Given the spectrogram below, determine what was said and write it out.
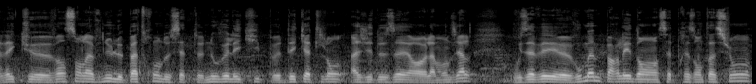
Avec euh, Vincent Lavenu, le patron de cette nouvelle équipe Décathlon AG2R La Mondiale, vous avez euh, vous-même parlé dans cette présentation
